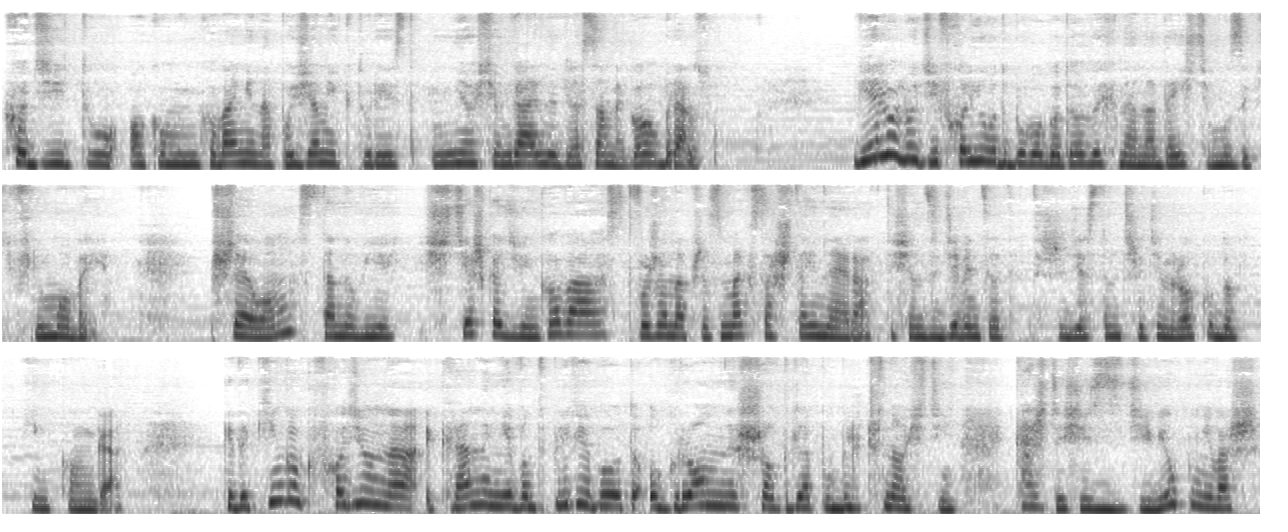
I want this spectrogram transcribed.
Chodzi tu o komunikowanie na poziomie, który jest nieosiągalny dla samego obrazu. Wielu ludzi w Hollywood było gotowych na nadejście muzyki filmowej. Przełom stanowi ścieżka dźwiękowa stworzona przez Maxa Steinera w 1933 roku do King Konga. Kiedy King Kong wchodził na ekrany, niewątpliwie było to ogromny szok dla publiczności. Każdy się zdziwił, ponieważ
